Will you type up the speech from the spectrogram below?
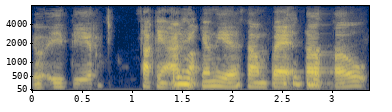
Yo itir. Saking asiknya nih ya, sampai tahu-tahu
